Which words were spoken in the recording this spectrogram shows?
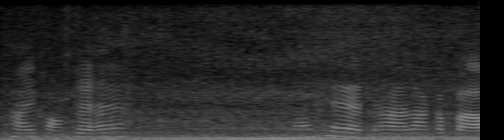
บภัยของแท้ของแท้ดาลากกระเป๋า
